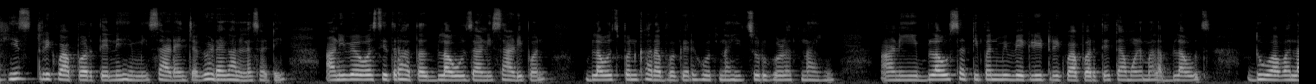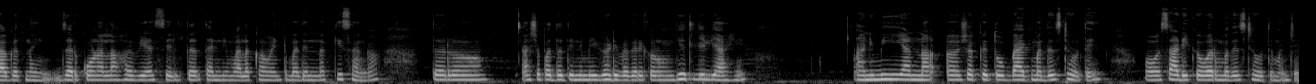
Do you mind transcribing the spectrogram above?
हीच ट्रिक वापरते नेहमी साड्यांच्या घड्या घालण्यासाठी. आणि व्यवस्थित राहतात ब्लाऊज आणि साडी पण. ब्लाऊज पण खराब वगैरे होत नाही चुरगळत नाही. आणि ब्लाऊजसाठी पण मी वेगळी ट्रिक वापरते त्यामुळे मला ब्लाऊज धुवावा लागत नाही. जर कोणाला हवी असेल तर त्यांनी मला कमेंटमध्ये नक्की सांगा. तर अशा पद्धतीने मी घडी वगैरे करून घेतलेली आहे. आणि मी यांना शक्यतो बॅगमध्येच ठेवते. साडी कवरमध्येच ठेवते म्हणजे.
